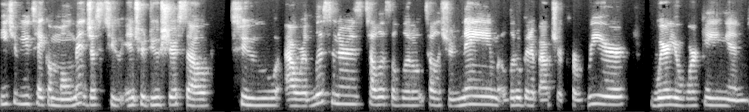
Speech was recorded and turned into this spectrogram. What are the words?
each of you take a moment just to introduce yourself to our listeners? Tell us a little, tell us your name, a little bit about your career, where you're working, and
